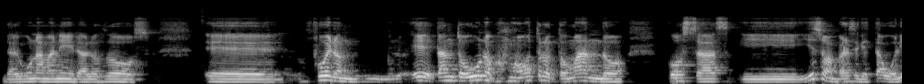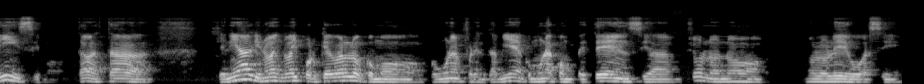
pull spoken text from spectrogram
de alguna manera los dos. Eh, fueron eh, tanto uno como otro tomando cosas y, eso me parece que está buenísimo, está, está genial y no hay, no hay por qué verlo como, como un enfrentamiento, como una competencia. Yo no, no, no lo leo así.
